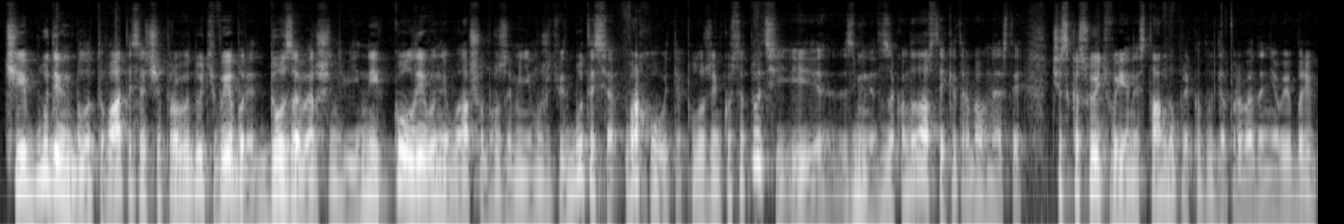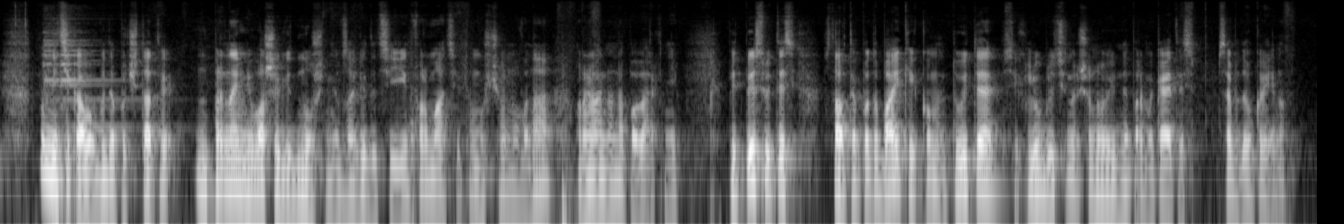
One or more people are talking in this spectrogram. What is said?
Чи буде він балотуватися, чи проведуть вибори до завершення війни, коли вони в нашому розумінні можуть відбутися? Враховуйте положення Конституції і зміни до законодавства, які треба внести, чи скасують воєнний стан, до прикладу, для проведення виборів. Ну, мені цікаво буде почитати принаймні ваше відношення взагалі до цієї інформації, тому що ну, вона реально на поверхні. Підписуйтесь, ставте подобайки, коментуйте. Всіх люблю, ціную, шаную, не перемикайтесь. Все буде Україна!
